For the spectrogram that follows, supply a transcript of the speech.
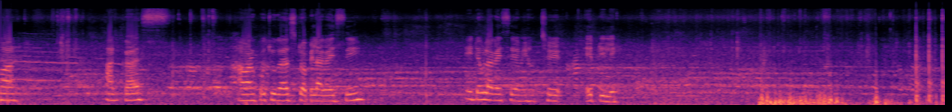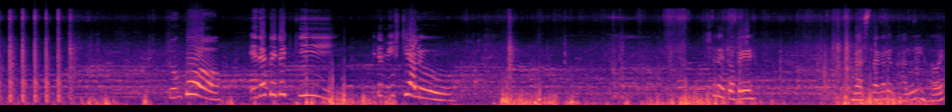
আমার আখ গাছ, আমার কচু গাছ টপে লাগাইছি। এটাও লাগাইছি আমি হচ্ছে এপ্রিলে। টুঙ্কু, এই দেখো এটা কি? এটা মিষ্টি আলু। আসলে টপে গাছ লাগালে ভালোই হয়।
